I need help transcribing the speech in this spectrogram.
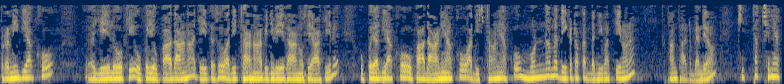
ප්‍රනිධියක් හෝ යේ ලෝකේ උපය උපාදානා චේතසෝ අදිඨානා බිනිවේසානුසයා කියන උපයදියක් හෝ උපාදානයක් හෝ අදිෂ්ඨානයක් හෝ මොන්නම දෙයකටවත් බැඳීමක් තියෙනවනම් සංසාරට බැඳෙනවා. චිත්තක්ෂණයක්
